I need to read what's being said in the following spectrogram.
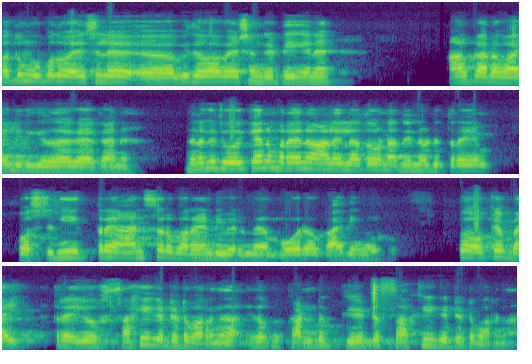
പത്ത് മുപ്പത് വയസ്സിലെ വിധവാവേഷം വിധവ വേഷം കെട്ടി ഇങ്ങനെ ആൾക്കാരുടെ വായിലിരിക്കുന്നത് കേൾക്കാൻ നിനക്ക് ചോദിക്കാനും പറയാനും ആളില്ലാത്തതുകൊണ്ടാണ് നിന്നോട് ഇത്രയും ക്വസ്റ്റ്യൻ നീ ഇത്രയും ആൻസർ പറയേണ്ടി വരുന്ന ഓരോ കാര്യങ്ങൾക്കും. ഇപ്പൊ ഓക്കെ ബൈ ഇത്ര അയ്യോ സഹി കെട്ടിട്ട് പറഞ്ഞതാ. ഇതൊക്കെ കണ്ട് കേട്ട് സഹി കെട്ടിട്ട് പറഞ്ഞതാ.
